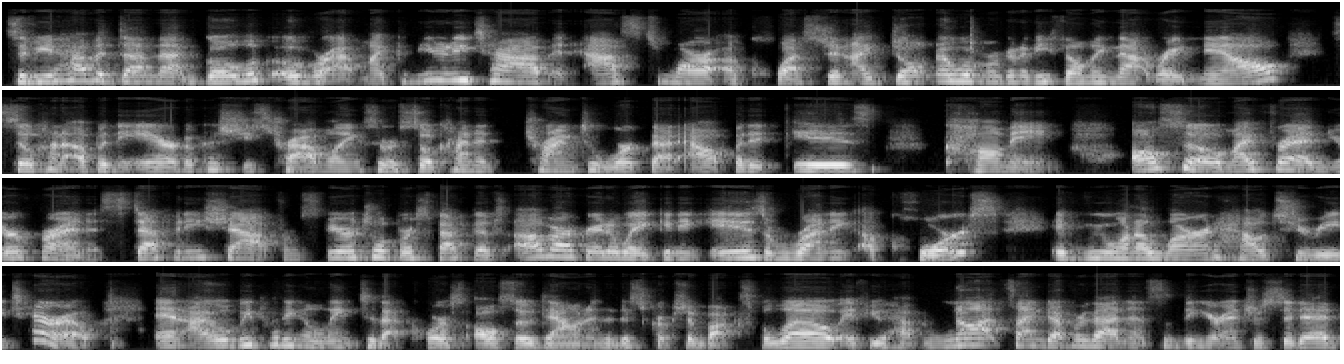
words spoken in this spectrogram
So, if you haven't done that, go look over at my community tab and ask tomorrow a question. I don't know when we're going to be filming that right now. Still kind of up in the air because she's traveling. So, we're still kind of trying to work that out, but it is coming. Also, my friend, your friend, Stephanie Schapp from Spiritual Perspectives of Our Great Awakening is running a course if we want to learn how to read tarot. And I will be putting a link to that course also down in the description box below. If you have not signed up for that and it's something you're interested in,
